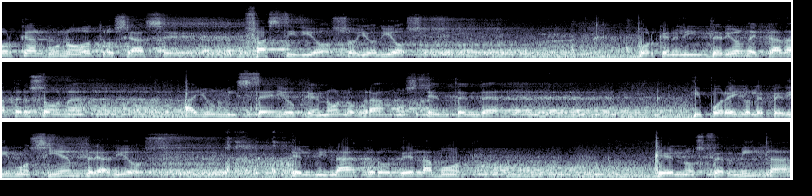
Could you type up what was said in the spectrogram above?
porque alguno otro se hace fastidioso y odioso, porque en el interior de cada persona hay un misterio que no logramos entender y por ello le pedimos siempre a Dios el milagro del amor, que Él nos permita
